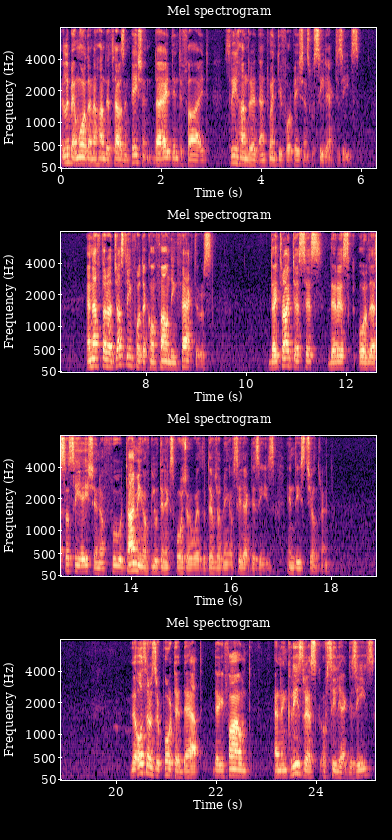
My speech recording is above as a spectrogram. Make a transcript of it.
a little bit more than 100,000 patients, they identified 324 patients with celiac disease. And after adjusting for the confounding factors, they tried to assess the risk or the association of food timing of gluten exposure with the developing of celiac disease in these children. The authors reported that they found an increased risk of celiac disease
